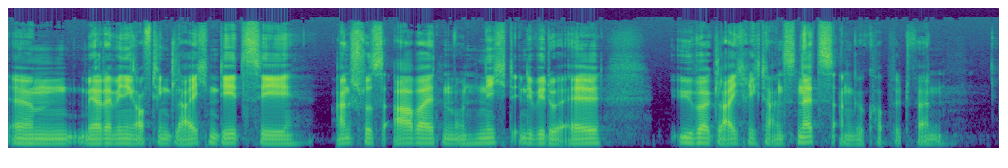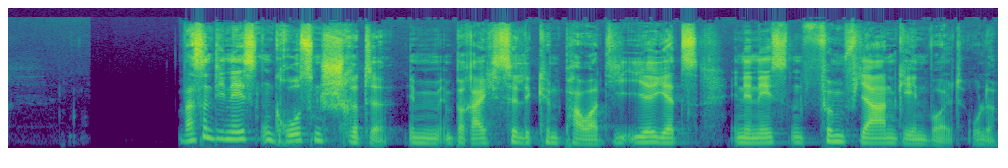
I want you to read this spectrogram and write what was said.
ähm, mehr oder weniger auf den gleichen DC-Anschluss arbeiten und nicht individuell über Gleichrichter ans Netz angekoppelt werden. Was sind die nächsten großen Schritte im, im Bereich Silicon Power, die ihr jetzt in den nächsten fünf Jahren gehen wollt, Ole?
